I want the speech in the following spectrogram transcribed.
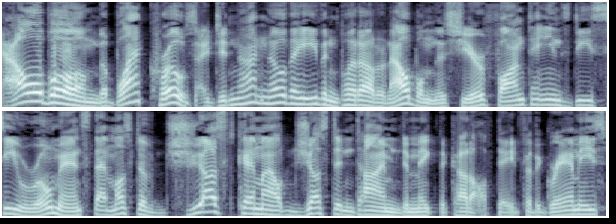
album, The Black Crowes. I did not know they even put out an album this year. Fontaines DC Romance, that must have just come out just in time to make the cutoff date for the Grammys.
